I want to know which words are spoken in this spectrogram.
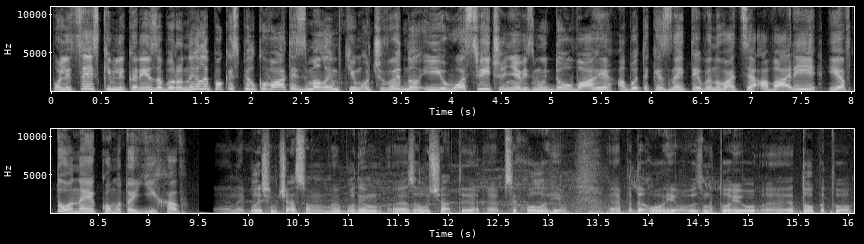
Поліцейським лікарі заборонили поки спілкуватись з малим. Втім, очевидно, і його свідчення візьмуть до уваги, аби таки знайти винуватця аварії і авто, на якому той їхав. Е, Найближчим часом ми будемо е, залучати е, психологів, педагогів з метою допиту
